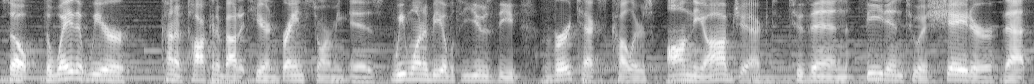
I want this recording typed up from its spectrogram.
So the way that we're kind of talking about it here in brainstorming is we want to be able to use the vertex colors on the object to then feed into a shader that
